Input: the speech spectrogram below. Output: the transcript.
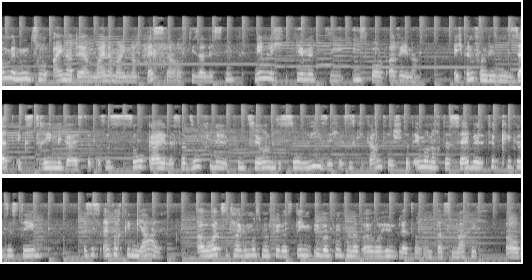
Kommen wir nun zu einer der meiner Meinung nach besten auf dieser Liste, nämlich hiermit die eSport Arena. Ich bin von diesem Set extrem begeistert. Es ist so geil, es hat so viele Funktionen, es ist so riesig, es ist gigantisch. Es hat immer noch dasselbe Tippkicker-System. Es ist einfach genial. Aber heutzutage muss man für das Ding über 500 Euro hinblättern und das mache ich auch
